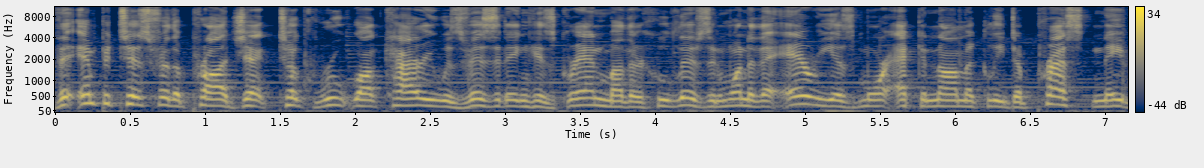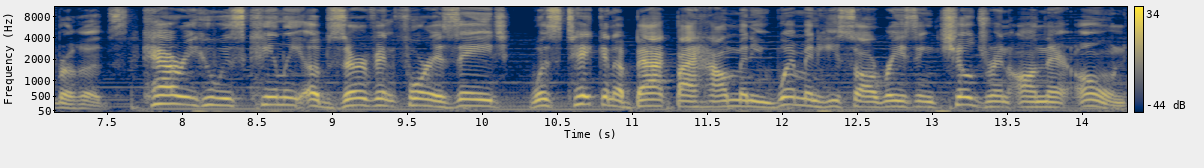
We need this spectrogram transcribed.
The impetus for the project took root while Carey was visiting his grandmother, who lives in one of the area's more economically depressed neighborhoods. Carey, who is keenly observant for his age, was taken aback by how many women he saw raising children on their own.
